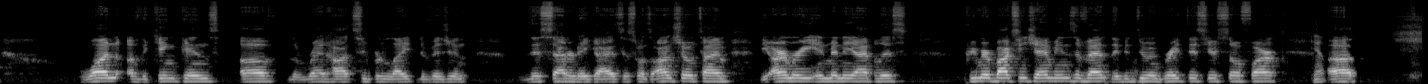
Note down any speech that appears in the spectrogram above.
one of the kingpins of the red hot super light division this Saturday, guys. This one's on Showtime, the Armory in Minneapolis, Premier Boxing Champions event. They've been doing great this year so far. Yep. Uh,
